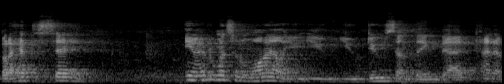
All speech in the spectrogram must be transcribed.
but I have to say, you know, every once in a while you, you, you do something that kind of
